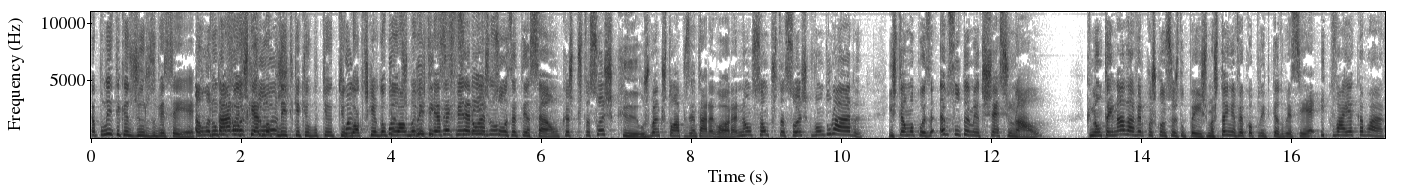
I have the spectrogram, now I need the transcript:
A política de juros do BCE Alertaram nunca foi sequer pessoas... uma política que o, que, que o Bloco de Esquerda ou que eu alguma vez tivesse defendido. às pessoas, atenção, que as prestações que os bancos estão a apresentar agora não são prestações que vão durar. Isto é uma coisa absolutamente excepcional que não tem nada a ver com as condições do país, mas tem a ver com a política do BCE e que vai acabar.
